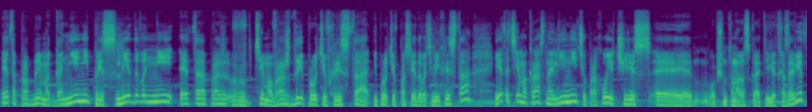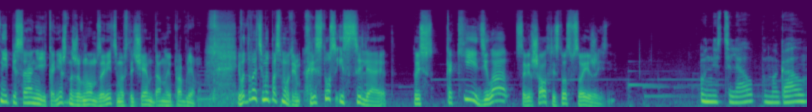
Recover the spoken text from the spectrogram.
Это проблема гонений, преследований, это тема вражды против Христа и против последователей Христа. И эта тема красной нитью проходит через, э, в общем-то, надо сказать, и ветхозаветные писания, и, конечно же, в Новом Завете мы встречаем данную проблему. И вот давайте мы посмотрим. Христос исцеляет. То есть какие дела совершал Христос в своей жизни? Он исцелял, помогал,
